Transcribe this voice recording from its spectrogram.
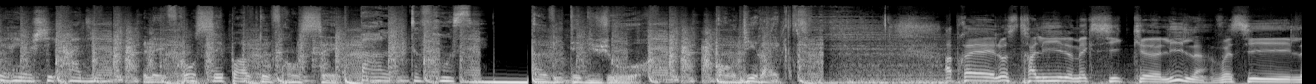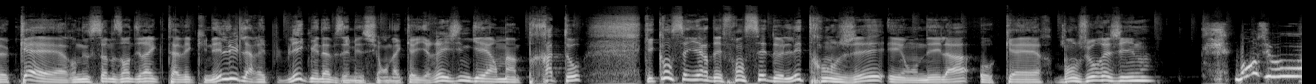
Stéréo Chic Radio. Les Français parlent au français. Parle de français. Invité du jour. En direct. Après l'Australie, le Mexique, euh, l'île, voici le Caire. Nous sommes en direct avec une élue de la République, mesdames et messieurs. On accueille Régine Guillermin Prato, qui est conseillère des Français de l'étranger et on est là au Caire. Bonjour Régine. Bonjour.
